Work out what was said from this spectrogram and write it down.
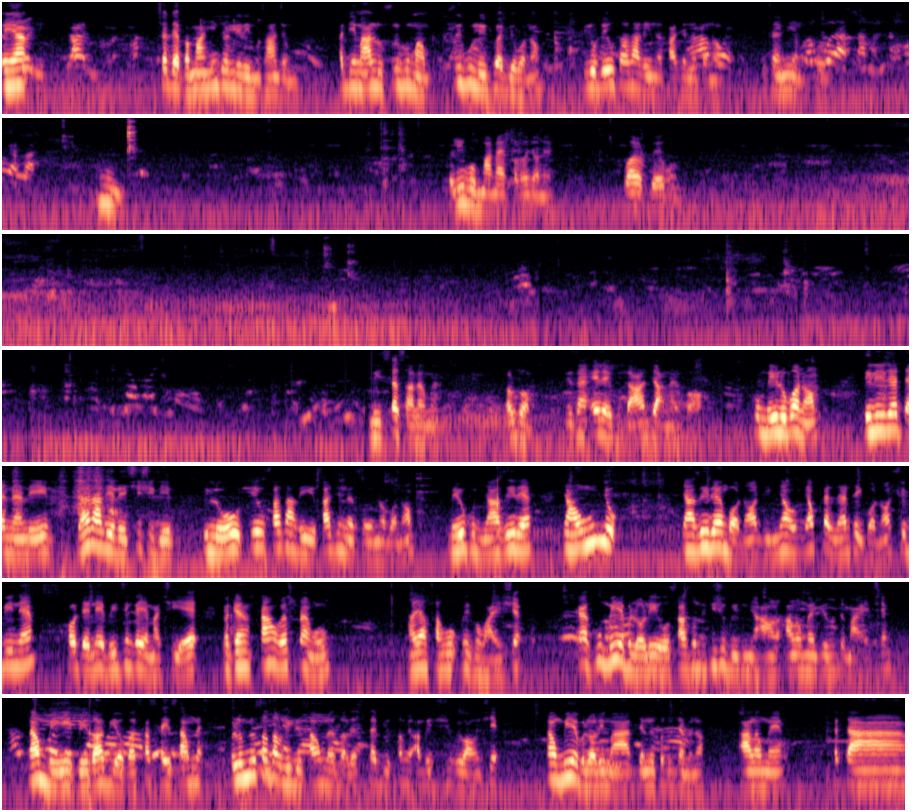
အရင်ရလာပြီကျွန်တော်ချက်တဲ့ဗမာဟင်းချက်လေးတွေမစားကြဘူးအပြင်မှာအဲ့လိုစီးဖူးမှာစီးဖူးလေးထွက်ပြောပါတော့ဒီလိုတရုပ်စားစားလေးနဲ့စားခြင်းနဲ့ဆိုတော့ ဒီဇိုင်းလေးကမစိုးဘူးဘွဲကစားမှာနှစ်ဘွဲကပါอืมကလေးဘုံမှာနိုင်ခေါ်တော့ကြောင်းနေဘာလို့တွဲကုန်မိဆက်စားလောက်မယ်ဘာလို့ဆိုဒီဇိုင်းအဲ့လေကဒါကြနိုင်ဆိုကိုမေးလို့ပေါ့နော် ဈေးလေးတဲ့တန်တန်လေးရတာလေးလေးရှိရှိလေးဒီလိုတရုပ်စားစားလေးစားချင်တယ်ဆိုရင်တော့ပေါ့နော်မေးကညာဈေးတဲ့ညာဦးမြို့ညာဈေးတဲ့ပေါ့နော်ဒီမြောက်မြောက်ဖက်လမ်းထိပ်ပေါ့နော်ရွှေပြည်နယ်ဟိုတယ်နဲ့ဘေးချင်းကရမှာရှိရဲ့ဘကန်စတန်ရက်စတန်ကိုအားရောက်စားဖို့ဖိတ်ခေါ်ပါရဲ့ရှင်ကဲအခုမေးရဲ့ဘလော်လေးကိုစားဆုံးကြည့်ရှုပေးသူများအားလုံးပဲကျေးဇူးတင်ပါတယ်ရှင်နောက်မေးပေးသွားပြီးတော့ဗတ်ဆက်ဆိုင်ဆောင်လဲဘယ်လိုမျိုးစောက်တော့လေးတွေစောင်းလဲဆိုတော့လဲ step ပြီးစောင်းမျိုးအပေးကြည့်ရှုပေးပါအောင်ရှင်နောက်မေးရဲ့ဘလော်လေးမှာပြန်လို့ဆက်ပြကြမယ်နော်အားလုံးပဲတတန်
